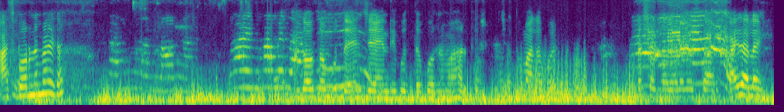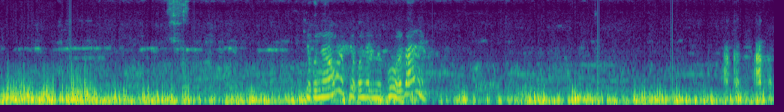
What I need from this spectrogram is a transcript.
आज पौर्णिमा आहे का? गौतम बुद्ध यांची जयंती बुद्ध पौर्णिमा हार्दिक शुभेच्छा तुम्हाला पण. लक्षात दादा नमस्कार. काय झालंय? फेकून देणार ना फेकून देणार मी पोहत आहे आकल आकल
